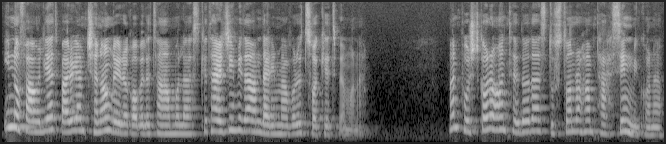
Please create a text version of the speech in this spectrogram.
این نوع فعالیت برایم چنان غیرقابل تحمل است که ترجیح می‌دهم در این موارد ساکت بمانم. من پشتکار آن تعداد از دوستان را هم تحسین می کنم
